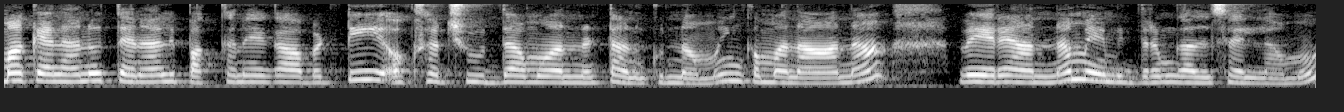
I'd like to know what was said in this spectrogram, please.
మాకు ఎలానో తెనాలి పక్కనే కాబట్టి ఒకసారి చూద్దాము అన్నట్టు అనుకున్నాము. ఇంకా మా నాన్న వేరే అన్న మేమిద్దరం కలిసి వెళ్ళాము.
